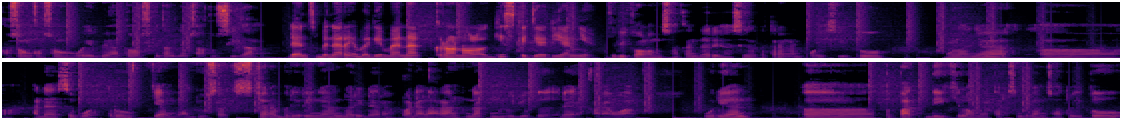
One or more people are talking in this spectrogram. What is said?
00 WIB atau sekitar jam 1 siang. Dan sebenarnya bagaimana kronologis kejadiannya? Jadi kalau misalkan dari hasil keterangan polisi itu mulanya uh, ada sebuah truk yang melaju secara beriringan dari daerah Padalarang hendak menuju ke daerah Karawang. Kemudian uh, tepat di kilometer 91 itu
